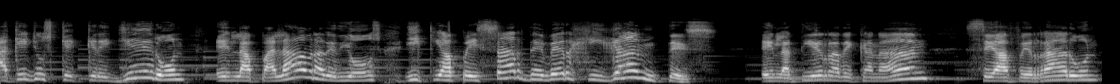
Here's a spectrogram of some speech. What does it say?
aquellos que creyeron en la palabra de Dios y que a pesar de ver gigantes en la tierra de Canaán, se aferraron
